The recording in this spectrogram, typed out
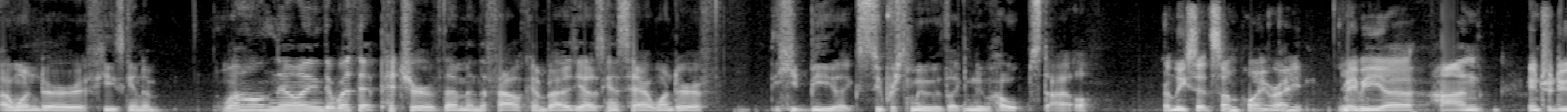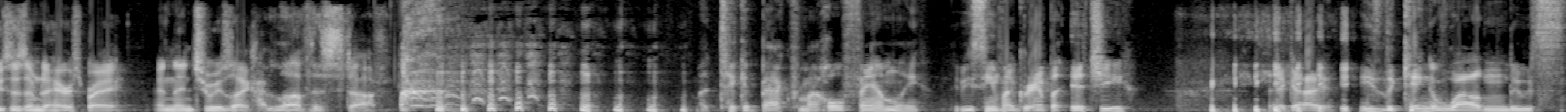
I wonder if he's gonna. Well, no, I mean there was that picture of them in the Falcon, but yeah, I was gonna say I wonder if he'd be like super smooth, like New Hope style. At least at some point, right? Maybe uh, Han introduces him to hairspray, and then Chewie's like, "I love this stuff." Take it back for my whole family. Have you seen my grandpa Itchy? that guy, he's the king of wild and loose.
